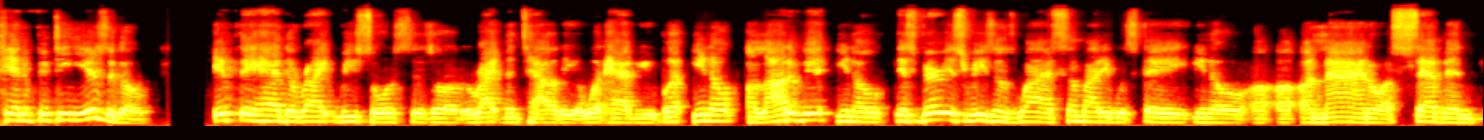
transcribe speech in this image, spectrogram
10 or 15 years ago if they had the right resources or the right mentality or what have you. But, you know, a lot of it, you know, there's various reasons why somebody would stay, you know, a, a nine or a seven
